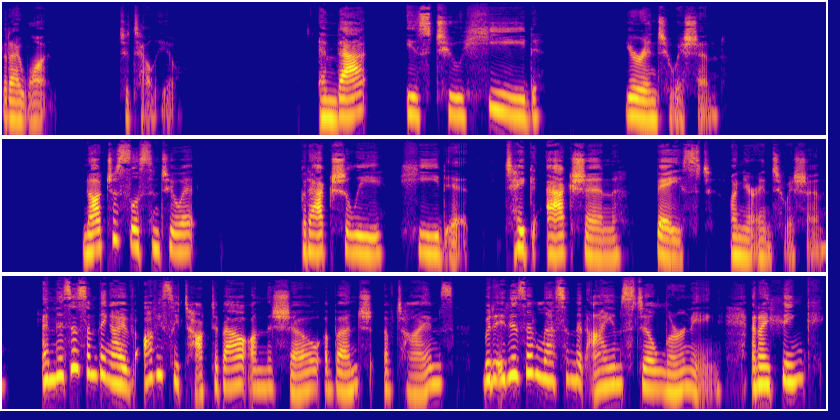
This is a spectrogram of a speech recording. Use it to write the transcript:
that I want to tell you. And that is to heed your intuition. Not just listen to it, but actually heed it. Take action based on your intuition. And this is something I've obviously talked about on the show a bunch of times, but it is a lesson that I am still learning. And I think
